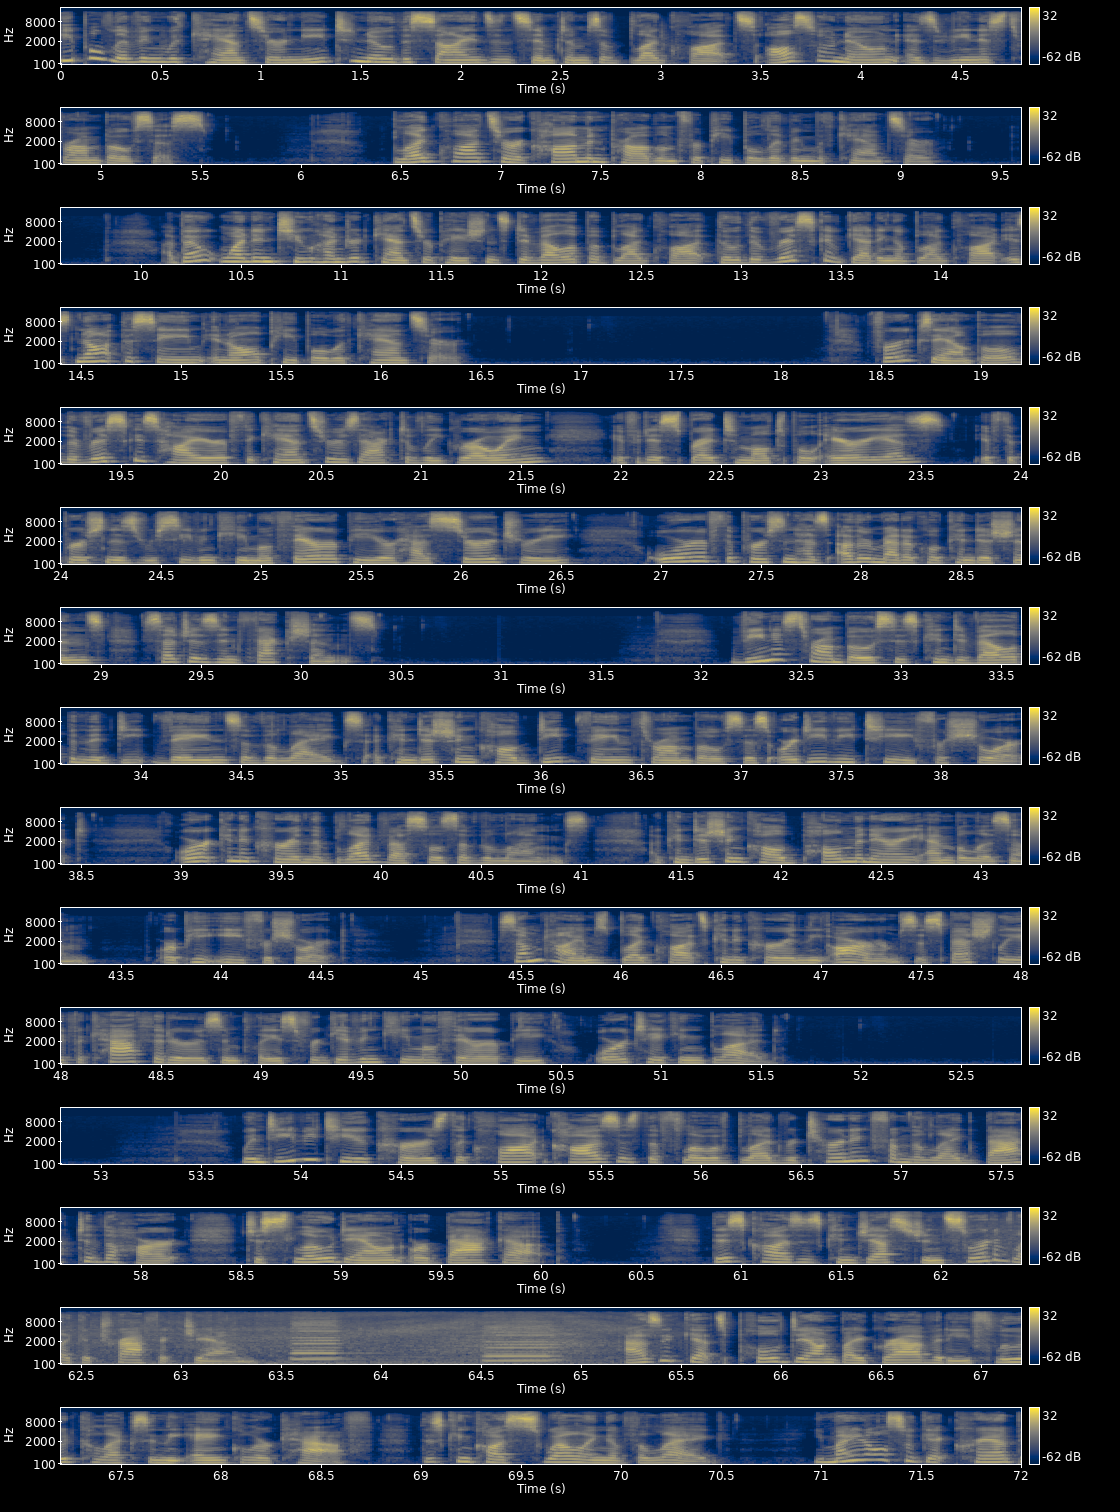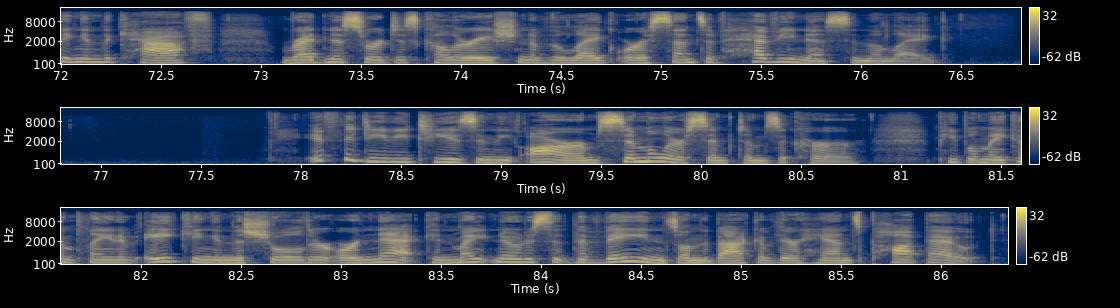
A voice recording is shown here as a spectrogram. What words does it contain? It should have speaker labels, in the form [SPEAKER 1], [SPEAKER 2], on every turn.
[SPEAKER 1] People living with cancer need to know the signs and symptoms of blood clots, also known as venous thrombosis. Blood clots are a common problem for people living with cancer. About 1 in 200 cancer patients develop a blood clot, though the risk of getting a blood clot is not the same in all people with cancer. For example, the risk is higher if the cancer is actively growing, if it has spread to multiple areas, if the person is receiving chemotherapy or has surgery, or if the person has other medical conditions such as infections. Venous thrombosis can develop in the deep veins of the legs, a condition called deep vein thrombosis, or DVT for short, or it can occur in the blood vessels of the lungs, a condition called pulmonary embolism, or PE for short. Sometimes blood clots can occur in the arms, especially if a catheter is in place for giving chemotherapy or taking blood. When DVT occurs, the clot causes the flow of blood returning from the leg back to the heart to slow down or back up. This causes congestion, sort of like a traffic jam. As it gets pulled down by gravity, fluid collects in the ankle or calf. This can cause swelling of the leg. You might also get cramping in the calf, redness or discoloration of the leg, or a sense of heaviness in the leg. If the DVT is in the arm, similar symptoms occur. People may complain of aching in the shoulder or neck and might notice that the veins on the back of their hands pop out.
